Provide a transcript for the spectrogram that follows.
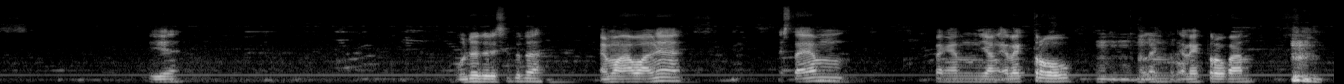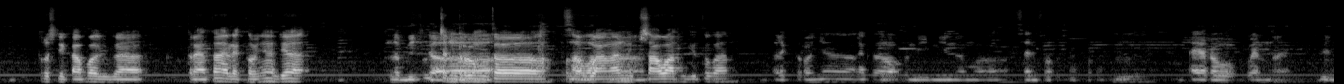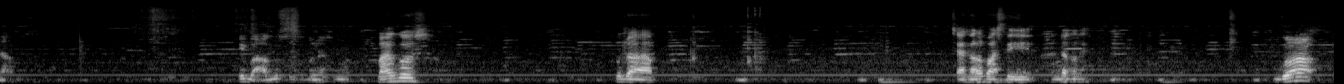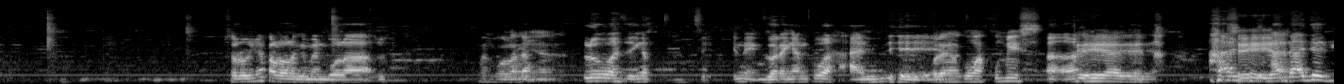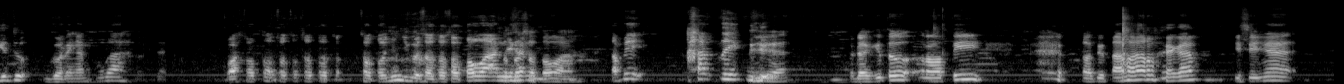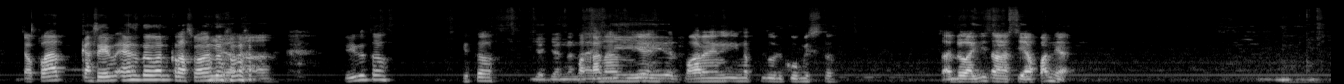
Iya. Udah dari situ dah. Emang awalnya STM pengen yang elektro, hmm, Hmm, elektro elektro kan. Terus di kapal juga ternyata elektronya dia lebih ke cenderung ke penerbangan pesawat, di pesawat gitu kan. elektronya Elektro. ke pendingin sama sensor sensor Hmm. aeroplane eh, dinamis ini bagus sih sebenarnya semua Bagus. Udah channel pasti ada kali. gua serunya kalau lagi main bola Main bolanya. lu masih inget ini gorengan kuah anjir Gorengan kuah kumis. Heeh. Iya iya iya. Anjir, Iya. ada aja gitu gorengan kuah kuah soto soto soto soto- sotonya juga soto sotoan ya kan Soto-sotoan. tapi asik Iya. Udah gitu roti roti tawar ya kan isinya coklat kasihin es tuh kan keras banget tuh. Iya, itu tuh itu jajanan makanan iya. Makanan yang inget tuh di kumis tuh. Ada lagi nasi apaan ya?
